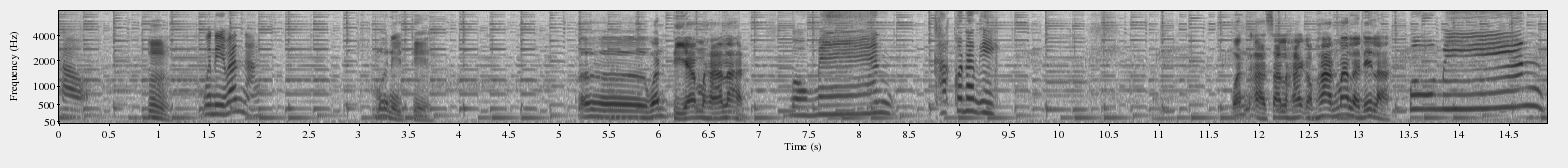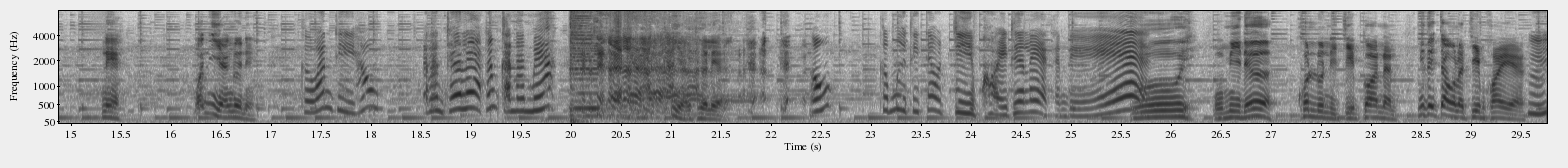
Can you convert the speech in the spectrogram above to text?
เท่าอืมวันนี้วันหนังมื้อนี้ติเออวันปิยมหาราชโบแมนคักก็นั่นอีก วันอาสาฬหากับพานมาแล้วเด้ล่ะโบแมนเนี่ยวันอีหยังด้วยนี่คือวันที่เฮาอันนั้นเธอแรกน้ำกันนั่นไหมอีหยังเธอเลยเอ้า ก็มือที่เจ้าจีบข่อยเธอแรกกันเด้โอ้ยบ่มีเด้อคนรุ่นนี่จีบก่อนนั่นนี่แต่เจ้าละจีบคอยอะหืม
